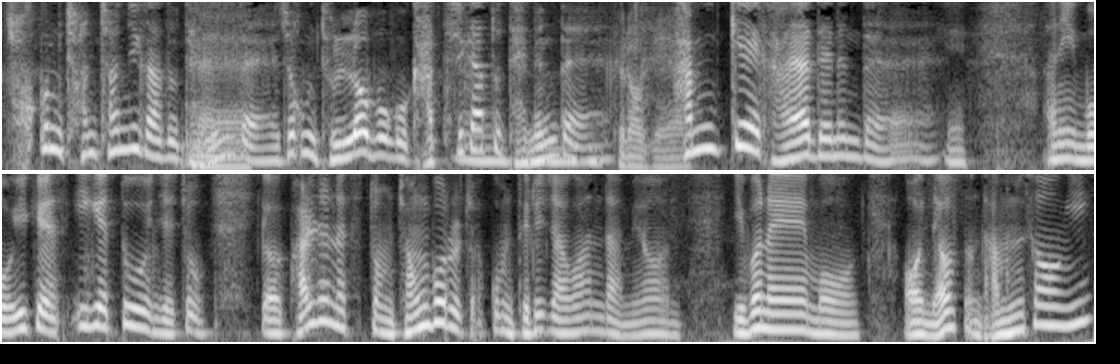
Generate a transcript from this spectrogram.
조금 천천히 가도 네. 되는데 네. 조금 둘러보고 같이 가도 음. 되는데 그러게요. 함께 가야 되는데. 예. 아니 뭐 이게 이게 또 이제 좀 관련해서 좀 정보를 조금 드리자고 한다면 이번에 뭐 어, 남성이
